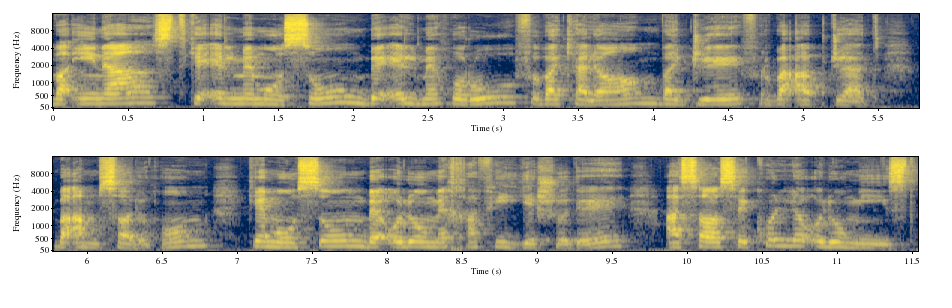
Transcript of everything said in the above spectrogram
و این است که علم موسوم به علم حروف و کلام و جفر و ابجد و امثالهم که موسوم به علوم خفیه شده اساس کل علومی است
